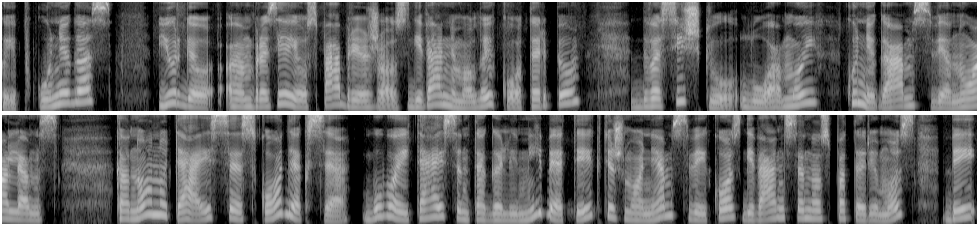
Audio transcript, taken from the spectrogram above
kaip kunigas, Jurgio Ambrazėjaus pabrėžos gyvenimo laikotarpiu dvasiškių luomui, kunigams, vienuoliams, kanonų teisės kodekse buvo įteisinta galimybė teikti žmonėms veikos gyvensenos patarimus bei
